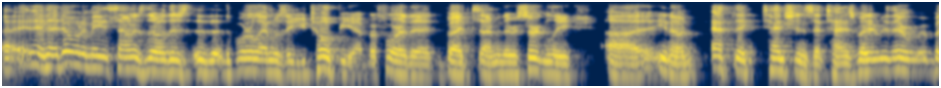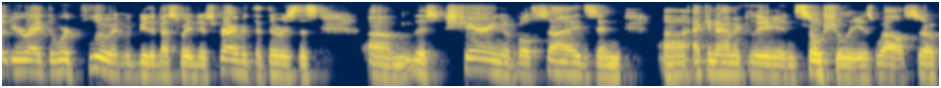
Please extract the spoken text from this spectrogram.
uh, and I don't want to make it sound as though the, the, borderland was a utopia before that, but I mean there were certainly uh, you know ethnic tensions at times. But it, there, but you're right. The word fluid would be the best way to describe it. That there was this um, this sharing of both sides and uh, economically and socially as well. So,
